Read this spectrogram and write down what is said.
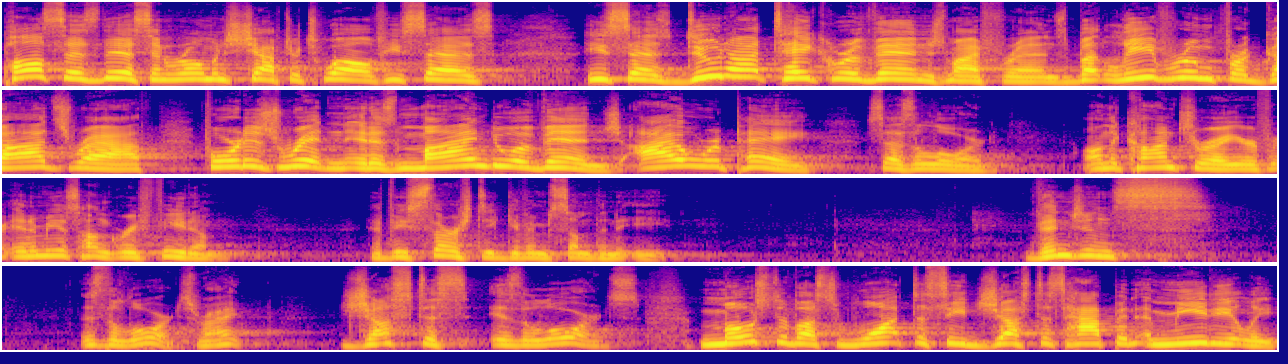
Paul says this in Romans chapter 12. He says, He says, Do not take revenge, my friends, but leave room for God's wrath, for it is written, It is mine to avenge. I will repay, says the Lord. On the contrary, if your enemy is hungry, feed him. If he's thirsty, give him something to eat. Vengeance is the Lord's, right? Justice is the Lord's. Most of us want to see justice happen immediately.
